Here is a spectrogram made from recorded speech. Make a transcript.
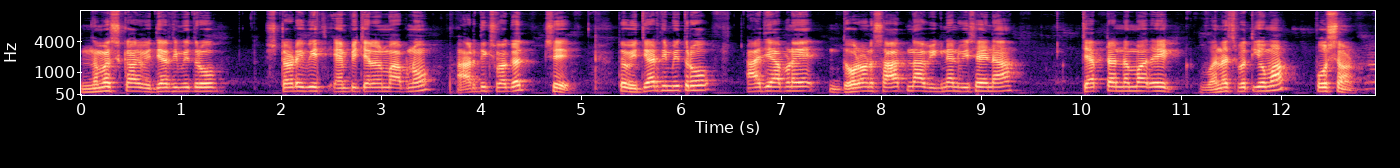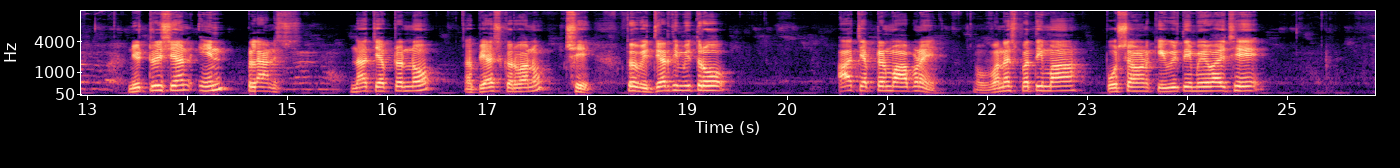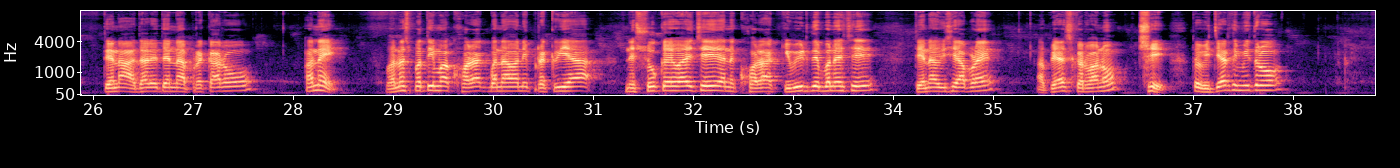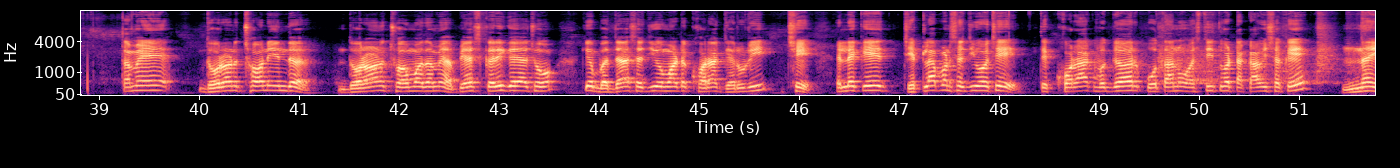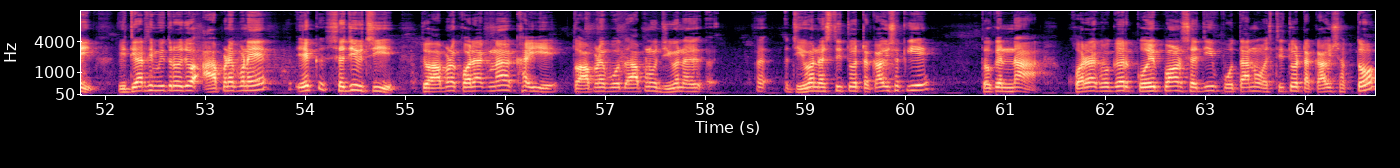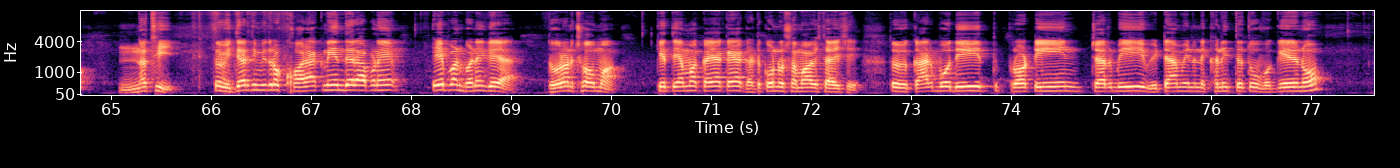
નમસ્કાર વિદ્યાર્થી મિત્રો. સ્ટડી વિથ એમપી ચેનલમાં આપનું હાર્દિક સ્વાગત છે. તો વિદ્યાર્થી મિત્રો, આજે આપણે ધોરણ સાતના વિજ્ઞાન વિષયના ચેપ્ટર નંબર એક, વનસ્પતિઓમાં પોષણ ન્યુટ્રિશન ઇન પ્લાન્ટ્સના ચેપ્ટરનો અભ્યાસ કરવાનો છે. તો વિદ્યાર્થી મિત્રો, આ ચેપ્ટરમાં આપણે વનસ્પતિમાં પોષણ કેવી રીતે મેળવાય છે, તેના આધારે તેના પ્રકારો અને વનસ્પતિમાં ખોરાક બનાવવાની પ્રક્રિયાને શું કહેવાય છે અને ખોરાક કેવી રીતે બને છે તેના વિશે આપણે અભ્યાસ કરવાનો છે. તો વિદ્યાર્થી મિત્રો, તમે ધોરણ છની અંદર, ધોરણ છમાં તમે અભ્યાસ કરી ગયા છો કે બધા સજીવો માટે ખોરાક જરૂરી છે. એટલે કે જેટલા પણ સજીવો છે તે ખોરાક વગર પોતાનું અસ્તિત્વ ટકાવી શકે નહીં. વિદ્યાર્થી મિત્રો, જો આપણે પણ એક સજીવ છીએ, જો આપણે ખોરાક ના ખાઈએ, તો આપણે પોત, આપણું જીવન જીવન અસ્તિત્વ ટકાવી શકીએ? તો કે ના, ખોરાક વગર કોઈ પણ સજીવ પોતાનું અસ્તિત્વ ટકાવી શકતો નથી. તો વિદ્યાર્થી મિત્રો, ખોરાકની અંદર આપણે એ પણ ભણી ગયા, ધોરણ છમાં કે તેમાં કયા કયા ઘટકોનો સમાવેશ થાય છે. તો કાર્બોદિત, પ્રોટીન, ચરબી, વિટામિન અને ખનિજ તત્વો વગેરેનો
